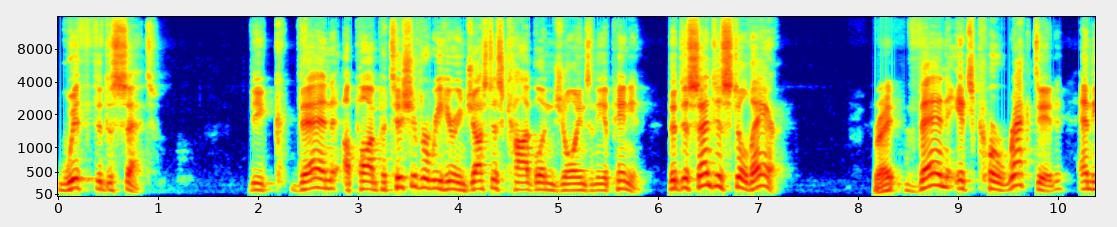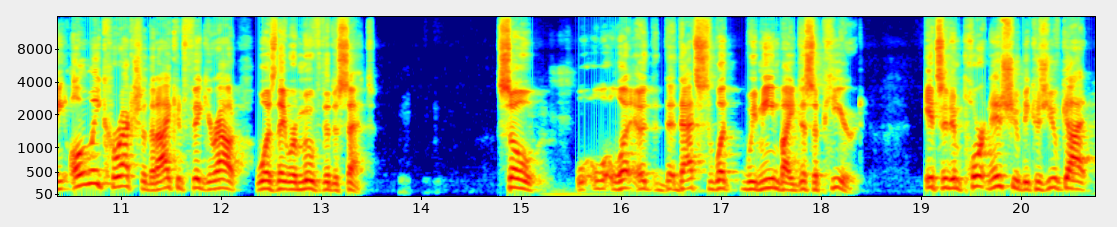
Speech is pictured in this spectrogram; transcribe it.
with the dissent. The then upon petition for rehearing, Justice Coghlan joins in the opinion. The dissent is still there. Right. Then it's corrected, and the only correction that I could figure out was they removed the dissent. So what uh, that's what we mean by disappeared. It's an important issue because you've got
